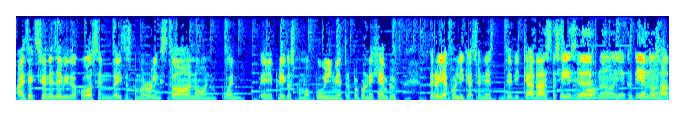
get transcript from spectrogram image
hay secciones de videojuegos en revistas como Rolling Stone o en, eh, proyectos como Publimetro, por un ejemplo, pero ya publicaciones dedicadas. Especializadas, no, ya creo que ya no. O sea,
